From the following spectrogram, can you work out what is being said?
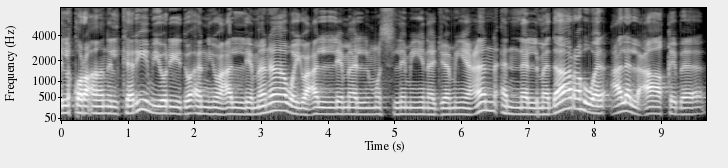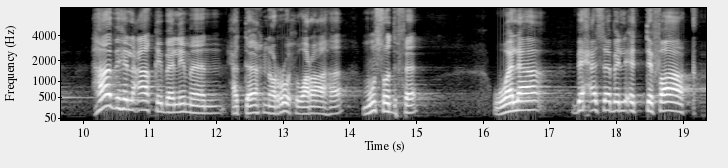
القرآن الكريم يريد أن يعلمنا ويعلم المسلمين جميعا أن المدار هو على العاقبة. هذه العاقبة لمن؟ حتى إحنا نروح وراها مو صدفة ولا بحسب الاتفاق.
